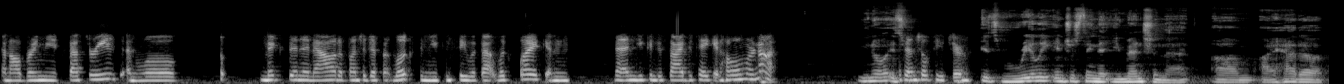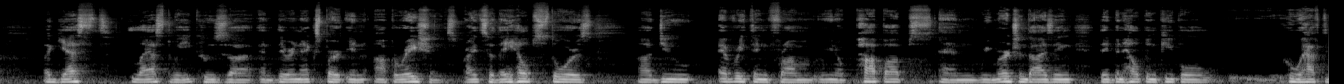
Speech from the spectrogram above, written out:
and I'll bring the accessories and we'll mix in and out a bunch of different looks and you can see what that looks like. And then you can decide to take it home or not. You know, it's potential future. It's really interesting that you mentioned that. Um, I had a a guest last week who's uh, and they're an expert in operations, right? So they help stores uh, do everything from you know pop ups and remerchandising. They've been helping people who have to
